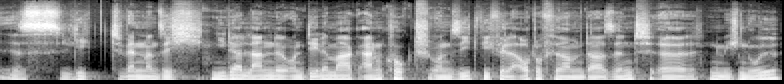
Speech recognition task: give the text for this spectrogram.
Es liegt, wenn man sich Niederlande und Dänemark anguckt und sieht, wie viele Autofirmen da sind, äh, nämlich null.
